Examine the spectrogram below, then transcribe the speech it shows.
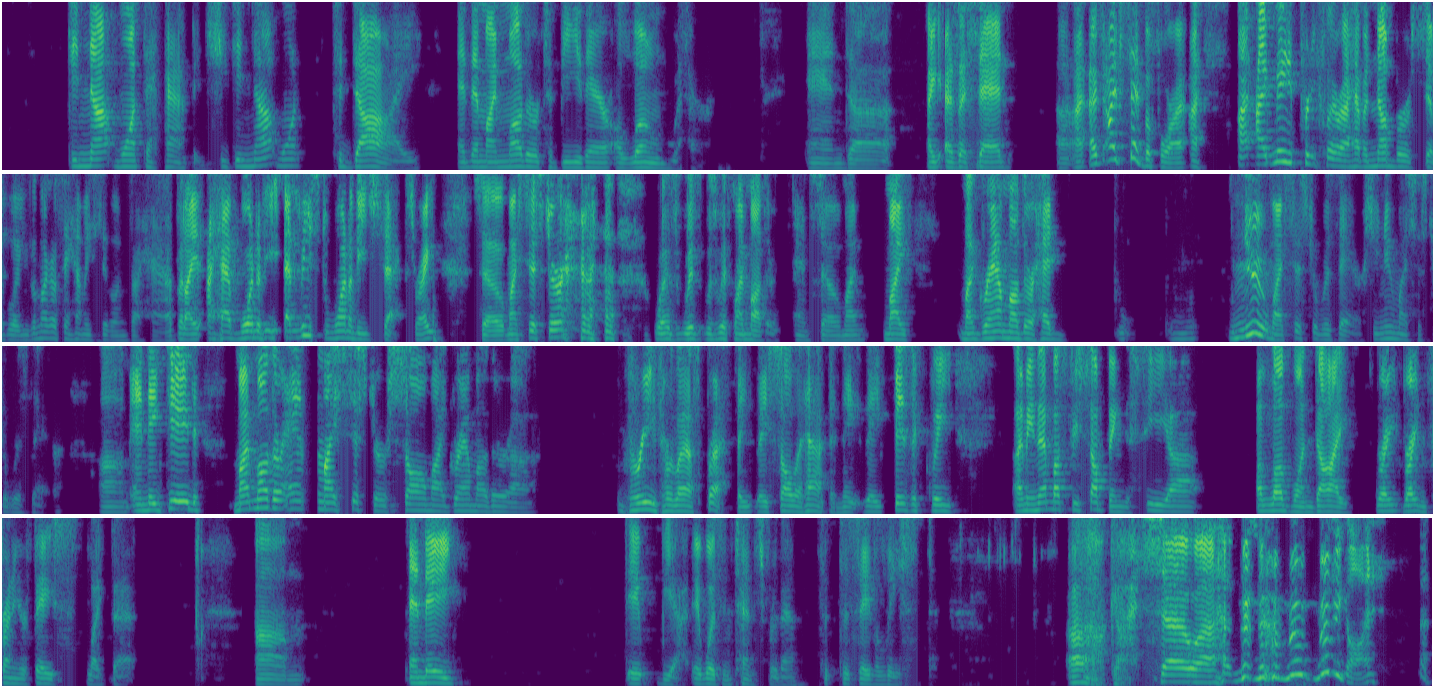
did not want to happen. She did not want to die, and then my mother to be there alone with her. And uh, I, as I said, uh, I, have said before, I, I, I made it pretty clear I have a number of siblings. I'm not going to say how many siblings I have, but I, I have one of each, at least one of each sex, right? So my sister was, was was with my mother, and so my my my grandmother had knew my sister was there. She knew my sister was there, um, and they did. My mother and my sister saw my grandmother uh, breathe her last breath. They they saw it happen. They they physically. I mean, that must be something to see uh, a loved one die right right in front of your face like that. Um, and they, it yeah, it was intense for them to, to say the least. Oh God! So uh, moving on.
